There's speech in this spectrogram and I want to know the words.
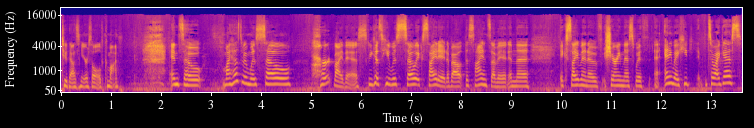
2000 years old. Come on. And so my husband was so hurt by this because he was so excited about the science of it and the excitement of sharing this with anyway he so i guess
